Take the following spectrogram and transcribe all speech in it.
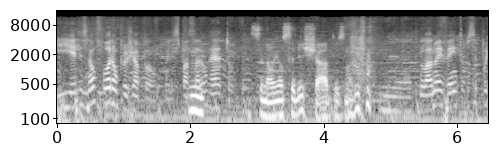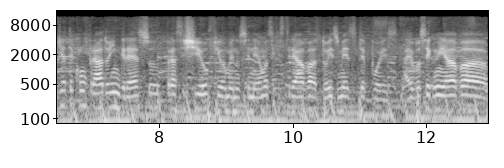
E eles não foram pro Japão, eles passaram hum. reto. Senão iam ser lixados, né? Lá no evento você podia ter comprado o ingresso para assistir o filme nos cinemas que estreava dois meses depois. Aí você ganhava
